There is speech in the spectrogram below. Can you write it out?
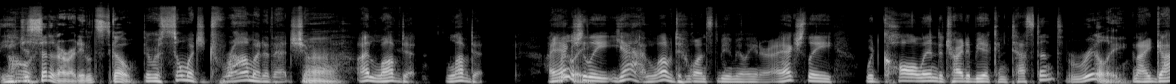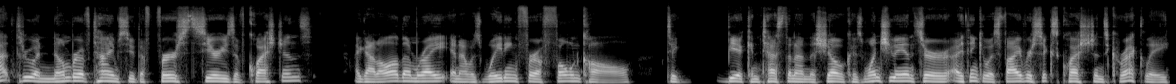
He Oh. just said it already. Let's go. There was so much drama to that show. Uh, I loved it. Loved it. I Really? actually, yeah, I loved Who Wants to Be a Millionaire. I actually would call in to try to be a contestant. really? And I got through a number of times through the first series of questions. I got all of them right. And I was waiting for a phone call to be a contestant on the show. Because once you answer, I think it was five or six questions correctly,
